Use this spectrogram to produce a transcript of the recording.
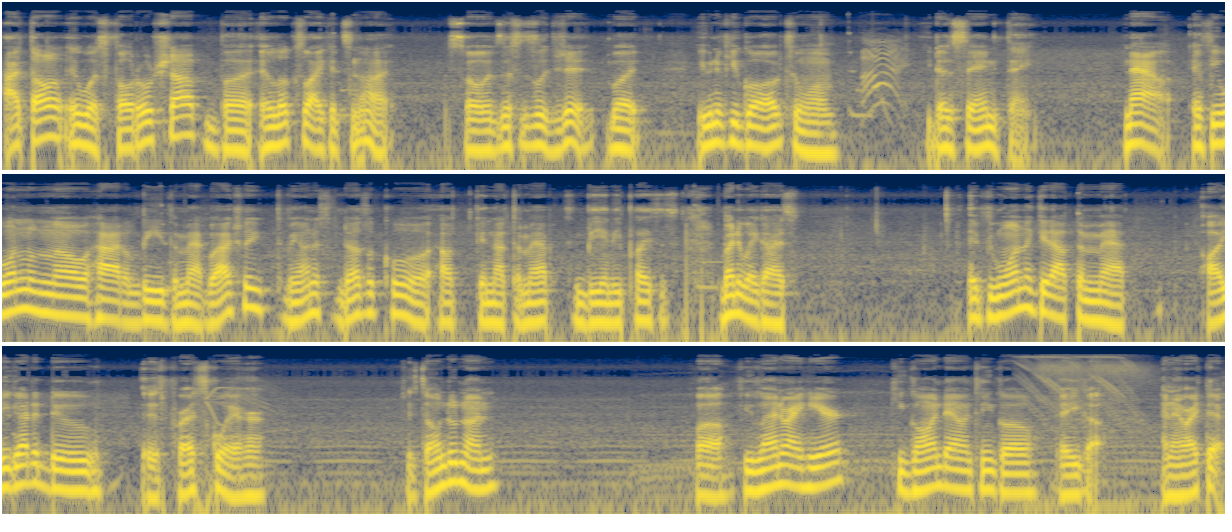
I thought it was Photoshop, but it looks like it's not. So this is legit. But even if you go up to him, he doesn't say anything. Now, if you want to know how to leave the map, well, actually, to be honest, it does look cool out getting out the map and be in any places. But anyway, guys, if you want to get out the map, all you got to do is press square. Just don't do nothing. Well, if you land right here, keep going down until you go. There you go. And then right there,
